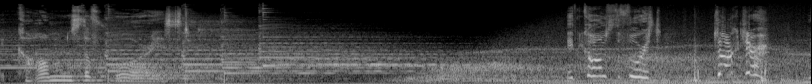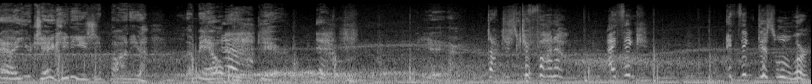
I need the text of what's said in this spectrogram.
It calms the forest. It calms the forest. Doctor! Now you take it easy, Bonnie. Let me help you here. Dr. Stefano, I think. I think this will work.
